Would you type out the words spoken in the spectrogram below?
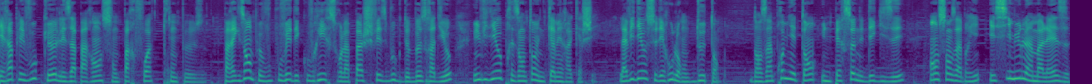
Et rappelez-vous que les apparences sont parfois trompeuses. Par exemple, vous pouvez découvrir sur la page Facebook de Buzz Radio une vidéo présentant une caméra cachée. La vidéo se déroule en deux temps. Dans un premier temps, une personne est déguisée en sans-abri et simule un malaise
